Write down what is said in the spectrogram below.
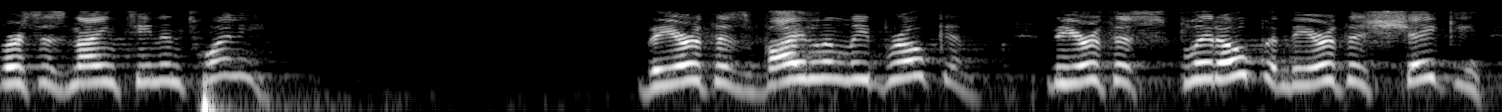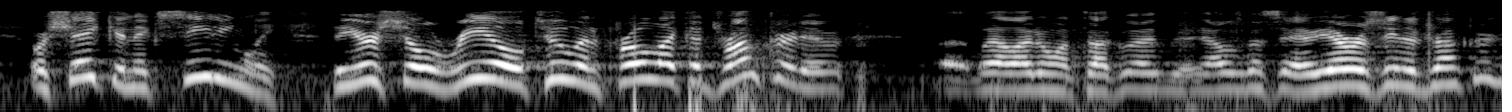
verses 19 and 20. The earth is violently broken. The earth is split open. The earth is shaking or shaken exceedingly. The earth shall reel to and fro like a drunkard. Uh, well, I don't want to talk about I was going to say, have you ever seen a drunkard?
